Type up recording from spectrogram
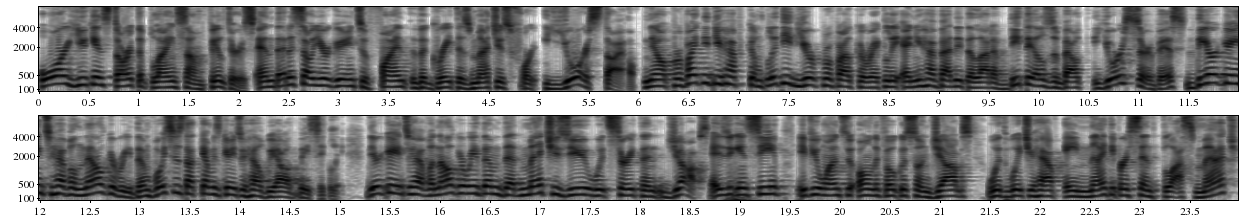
or or you can start applying some filters and that is how you're going to find the greatest matches for your style. Now, provided you have completed your profile correctly and you have added a lot of details about your service, they are going to have an algorithm, voices.com is going to help you out basically. They're going to have an algorithm that matches you with certain jobs. As you can see, if you want to only focus on jobs with which you have a 90% plus match,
